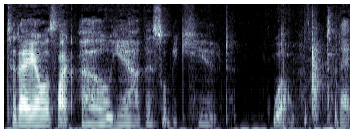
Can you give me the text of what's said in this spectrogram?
today I was like, oh yeah, this will be cute. Well, today.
